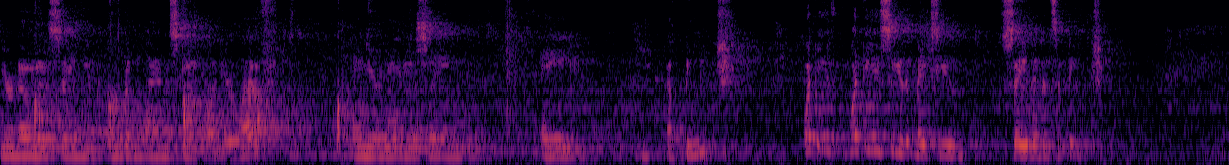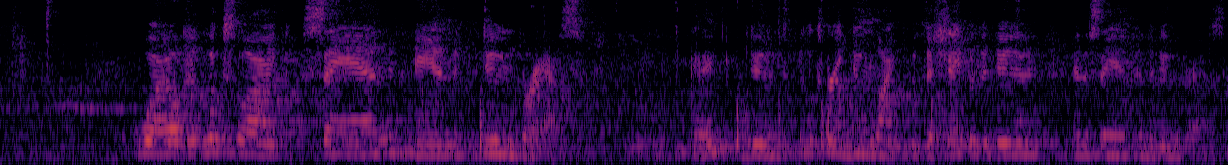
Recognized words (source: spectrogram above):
You're noticing an urban landscape on your left, and you're noticing a, a beach. What do you, what do you see that makes you say that it's a beach? Well, it looks like sand and dune grass. Okay, Dunes. It looks very dune-like with the shape of the dune and the sand and the dune grass.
